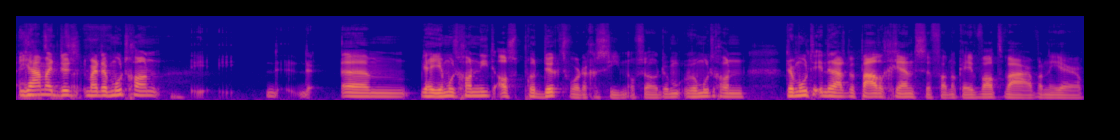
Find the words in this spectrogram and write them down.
Ja, maar, dus, maar er moet gewoon. ehm, ja, je moet gewoon niet als product worden gezien of zo. Er, we moeten gewoon. Er moeten inderdaad bepaalde grenzen van: oké, wat, waar, wanneer.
